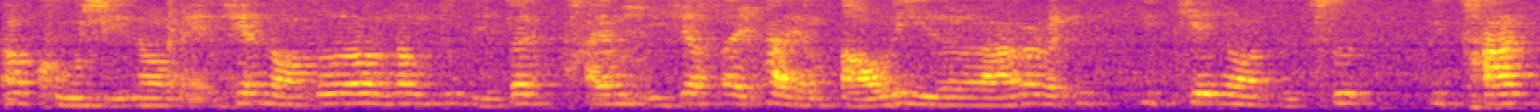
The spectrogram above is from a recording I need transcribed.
那苦行哦，每天哦都要让自己在太阳底下晒太阳，倒立的啦，那个一一天哦只吃一餐。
